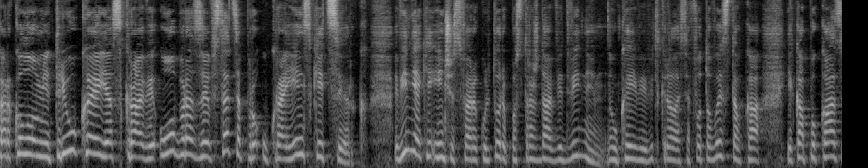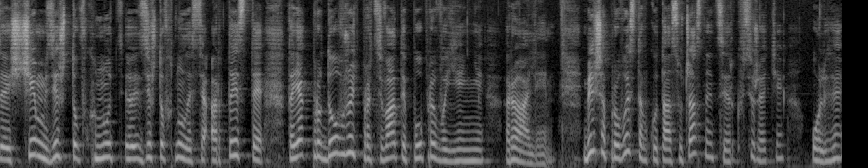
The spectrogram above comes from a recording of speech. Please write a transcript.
Карколомні трюки, яскраві образи все це про український цирк. Він, як і інші сфери культури, постраждав від війни. У Києві відкрилася фотовиставка, яка показує, з чим е, зіштовхнулися артисти та як продовжують працювати попри воєнні реалії. Більше про виставку та сучасний цирк в сюжеті Ольги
